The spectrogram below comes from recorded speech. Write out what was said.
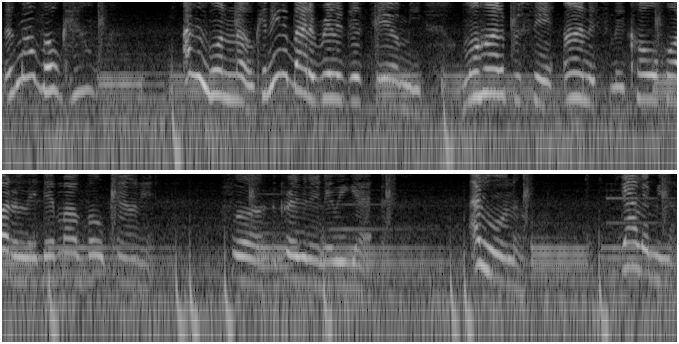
Does my vote count? I just want to know, can anybody really just tell me 100% honestly, cold-heartedly that my vote counted? For the president that we got. I just want to know. Y'all let me know.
